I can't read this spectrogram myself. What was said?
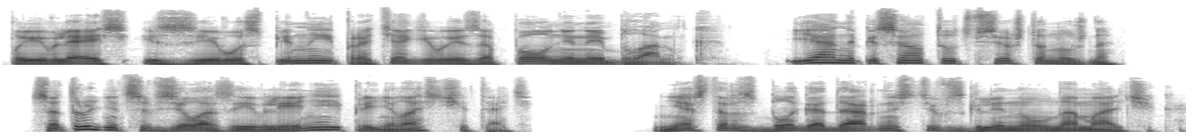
появляясь из-за его спины и протягивая заполненный бланк. «Я написал тут все, что нужно». Сотрудница взяла заявление и принялась читать. Нестор с благодарностью взглянул на мальчика.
